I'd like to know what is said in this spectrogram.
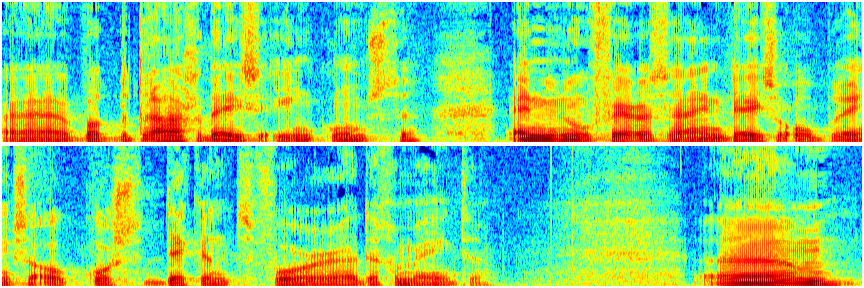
uh, wat bedragen deze inkomsten en in hoeverre zijn deze opbrengsten ook kostendekkend voor uh, de gemeente. Um,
